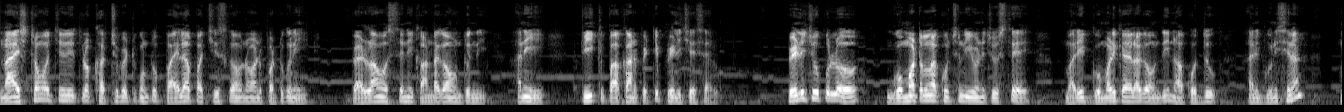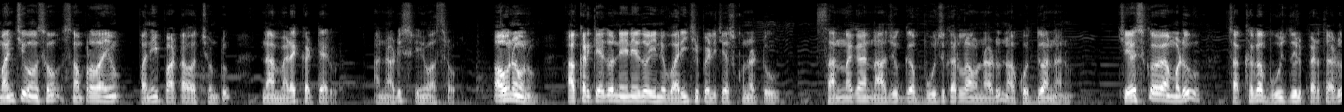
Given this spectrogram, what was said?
నా ఇష్టం వచ్చిన రీతిలో ఖర్చు పెట్టుకుంటూ పైలా పచ్చీస్గా ఉన్నవాడిని పట్టుకుని పెళ్ళాం వస్తే నీకు అండగా ఉంటుంది అని పీకి పాకాన పెట్టి పెళ్ళి చేశారు. పెళ్ళి చూపుల్లో గుమ్మటంలా కూర్చుని ఈవిని చూస్తే మరీ గుమ్మడికాయలాగా ఉంది నాకొద్దు అని గునిసిన మంచి వంశం సంప్రదాయం పని పాట వచ్చుంటూ నా మెడ కట్టారు. అన్నాడు శ్రీనివాసరావు. అవునవును అక్కడికేదో నేనేదో ఈయన వరించి పెళ్ళి చేసుకున్నట్టు సన్నగా నాజుగ్గా బూజుకర్లా ఉన్నాడు నాకొద్దు అన్నాను. చేసుకోవే చక్కగా బూజు దులిపెడతాడు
